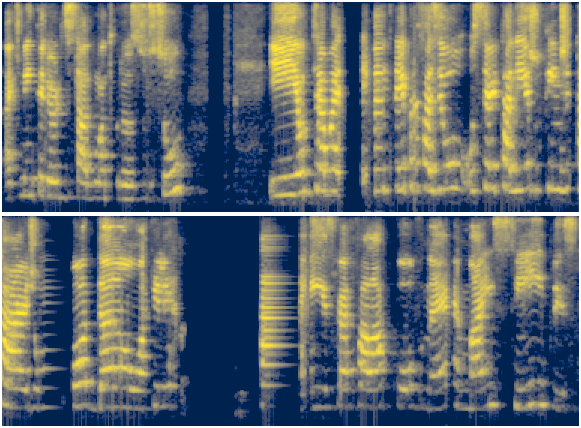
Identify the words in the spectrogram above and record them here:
aqui no interior do estado do Mato Grosso do Sul E eu trabalhei, eu entrei para fazer o, o, sertanejo fim de tarde, um modão, aquele raiz que vai falar povo, né, mais simples.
